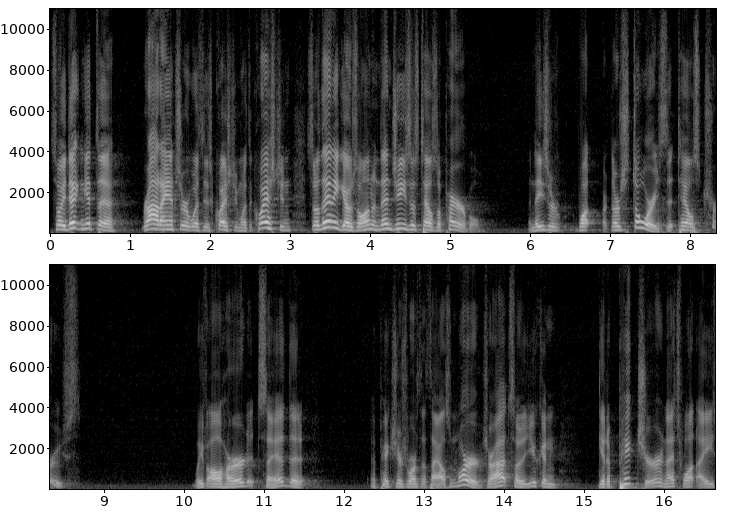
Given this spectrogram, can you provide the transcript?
So he didn't get the right answer with his question with a question. So then he goes on, and then Jesus tells a parable. And these are what they're stories that tells truths. We've all heard it said that a picture's worth a thousand words, right? So you can get a picture, and that's what I,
